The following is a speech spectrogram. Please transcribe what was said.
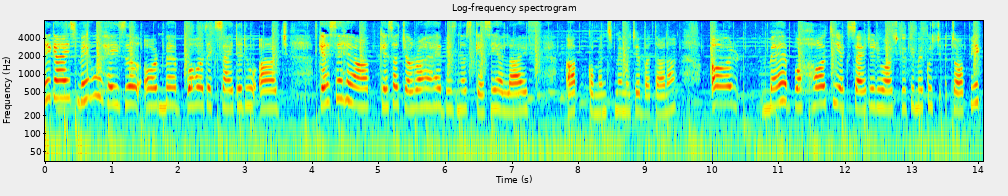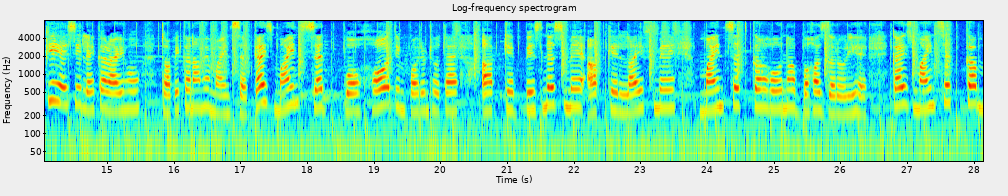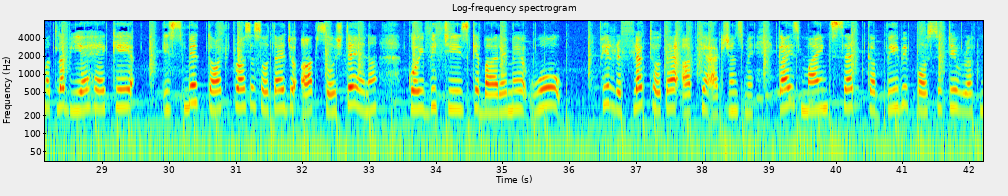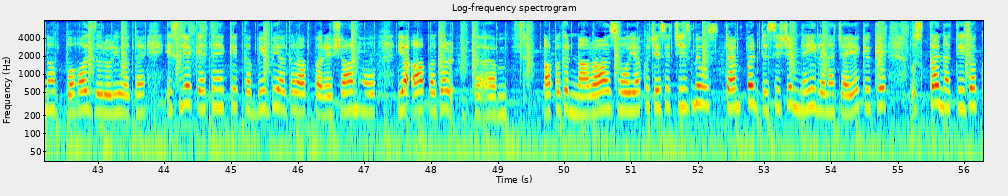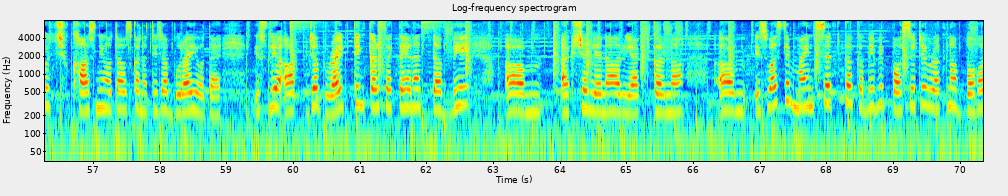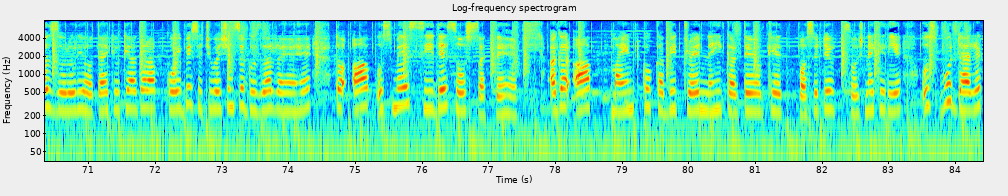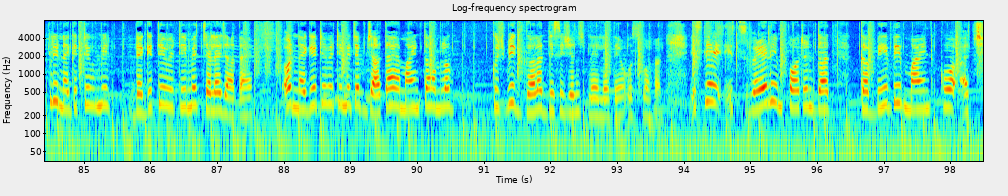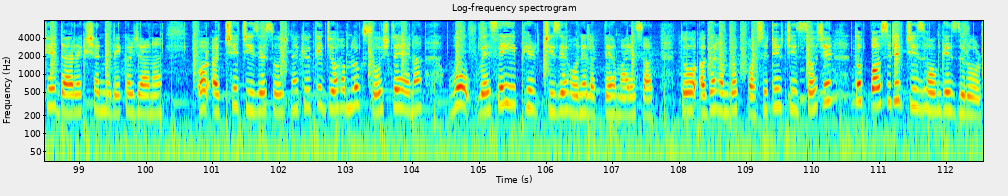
ہے گائز میں ہوں ہیزل اور میں بہت ایکسائٹیڈ ہوں آج. کیسے ہیں آپ؟ کیسا چل رہا ہے بزنس کیسی ہے لائف آپ کمنٹس میں مجھے بتانا. اور میں بہت ہی ایکسائٹیڈ ہوں آج کیونکہ میں کچھ ٹاپک ہی ایسی لے کر آئی ہوں. ٹاپک کا نام ہے mindset guys mindset بہت امپورٹنٹ ہوتا ہے آپ کے بزنس میں، آپ کے لائف میں. مائنڈ سیٹ کا ہونا بہت ضروری ہے. گائز مائنڈ سیٹ کا مطلب یہ ہے کہ اس میں تھاٹ پروسیس ہوتا ہے جو آپ سوچتے ہیں نا، کوئی بھی چیز کے بارے میں، وہ پھر ریفلیکٹ ہوتا ہے آپ کے ایکشنس میں۔ گائز مائنڈ سیٹ کبھی بھی پازیٹیو رکھنا بہت ضروری ہوتا ہے۔ اس لیے کہتے ہیں کہ کبھی بھی اگر آپ پریشان ہو یا آپ اگر آپ اگر ناراض ہو یا کچھ ایسی چیز میں اس ٹائم پر ڈسیزن نہیں لینا چاہیے کیونکہ اس کا نتیجہ کچھ خاص نہیں ہوتا، اس کا نتیجہ برا ہی ہوتا ہے۔ اس لیے آپ جب رائٹ تھنک کر سکتے ہیں نا، تب بھی ایکشن لینا ریئیکٹ کرنا۔ اس واسطے مائنڈ سیٹ کا کبھی بھی پازیٹیو رکھنا بہت ضروری ہوتا ہے کیونکہ اگر آپ کوئی بھی سچویشن سے گزر رہے ہیں تو آپ اس میں سیدھے سوچ سکتے ہیں۔ اگر آپ مائنڈ کو کبھی ٹرین نہیں کرتے ہو کہ پازیٹیو سوچنے کے لیے اس وہ ڈائریکٹلی نگیٹیو میں نگیٹیوٹی میں چلے جاتا ہے اور نگیٹیوٹی میں جب جاتا ہے مائنڈ تو ہم لوگ کچھ بھی غلط ڈیسیجنس لے لیتے ہیں اس وقت اس لیے اٹس ویری امپورٹنٹ دیٹ کبھی بھی مائنڈ کو اچھے ڈائریکشن میں لے کر جانا اور اچھے چیزیں سوچنا، کیونکہ جو ہم لوگ سوچتے ہیں نا، وہ ویسے ہی پھر چیزیں ہونے لگتے ہیں ہمارے ساتھ۔ تو اگر ہم لوگ پازیٹیو چیز سوچیں تو پازیٹیو چیز ہوں گے ضرور۔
